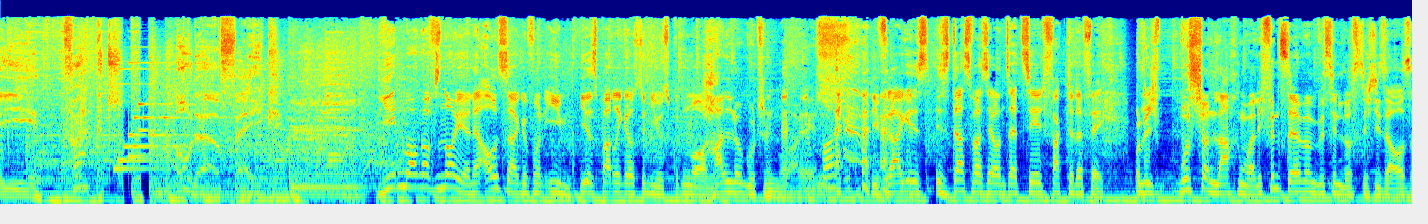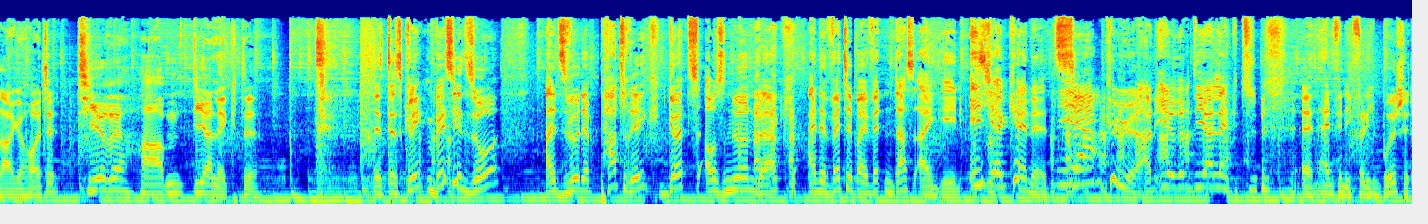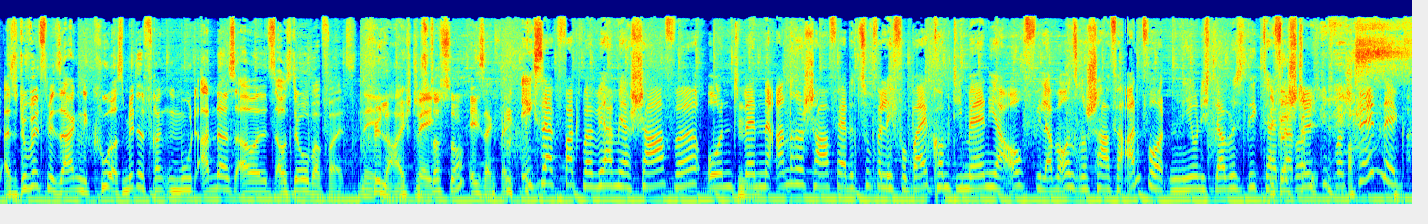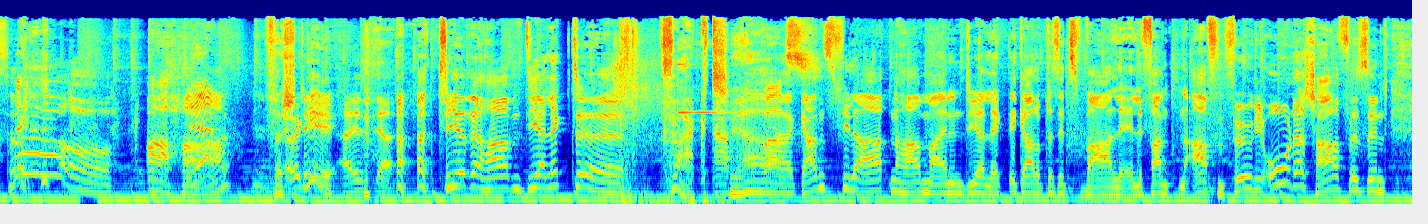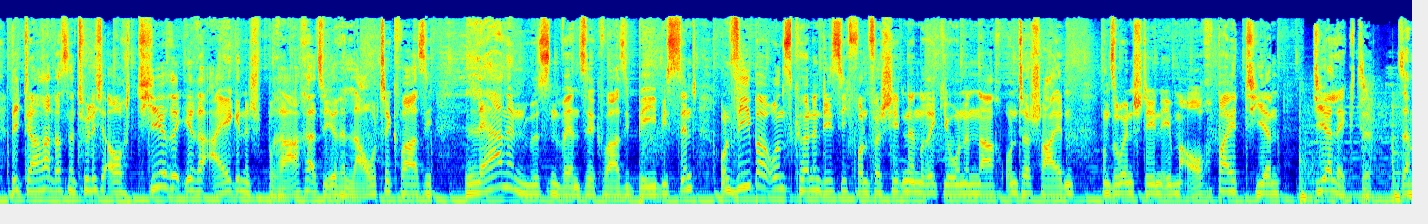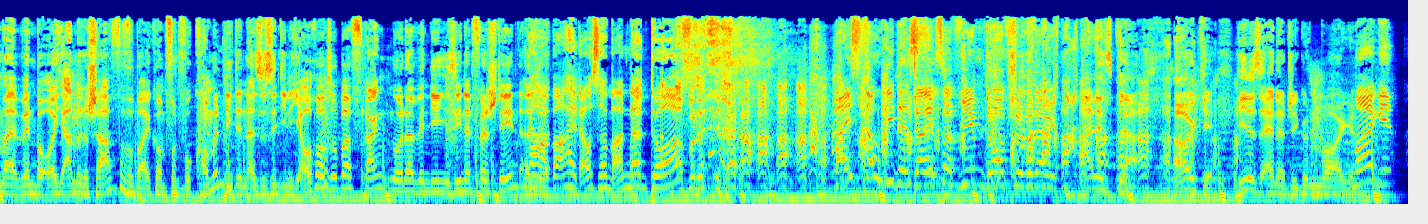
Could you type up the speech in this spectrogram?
Energy Fakt oder Fake? Jeden Morgen aufs Neue, eine Aussage von ihm. Hier ist Patrick aus den News. Guten Morgen. Hallo, guten Morgen. Die Frage ist, ist das, was er uns erzählt, Fakt oder Fake? Und ich muss schon lachen, weil ich finde es selber ein bisschen lustig, diese Aussage heute. Tiere haben Dialekte. Das, das klingt ein bisschen so, als würde Patrick Götz aus Nürnberg eine Wette bei Wetten das eingehen. Ich erkenne zehn Kühe an ihrem Dialekt. Äh, nein, finde ich völlig ein Bullshit. Also du willst mir sagen, eine Kuh aus Mittelfranken mut anders als aus der Oberpfalz? Nee. Vielleicht ist Fake. das so. Ich sag Fake. Ich sag Fakt, weil wir haben ja Schafe und wenn eine andere Schafherde zufällig vorbeikommt, die mähen ja auch viel, aber unsere Schafe antworten nie und ich glaube, das liegt halt Die daran, die verstehen nichts. Oh. Aha. Ja. Verstehe. alles klar. Tiere haben Dialekte. Fakt. Ja, Was? ganz viele Arten haben einen Dialekt, egal ob das jetzt Wale, Elefanten, Affen, Vögel oder Schafe sind. Liegt daran, dass natürlich auch Tiere ihre eigene Sprache, also ihre Laute quasi lernen müssen, wenn sie quasi Babys sind. Und wie bei uns können die sich von verschiedenen Regionen nach unterscheiden. Und so entstehen eben auch bei Tieren Dialekte. Sag mal, wenn bei euch andere Schafe vorbeikommen, von wo kommen die denn? Also sind die nicht auch aus Oberfranken oder wenn die sie nicht verstehen? Also, Na, aber halt aus einem anderen Dorf. Weißt doch, wie das da ist. ist auf jedem Dorf schon wieder. Alles klar. Okay, hier ist Energy. Guten Morgen. Morgen.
